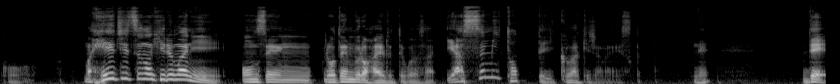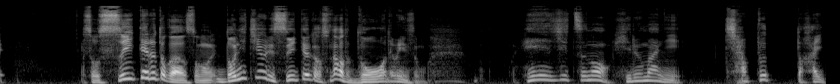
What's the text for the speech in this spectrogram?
こう、まあ、平日の昼間に温泉露天風呂入るってことはさ休み取っていくわけじゃないですか。ね。でそう空いてるとかその土日より空いてるとかそんなことどうでもいいんですよ。平日の昼間にチャプッと入っ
